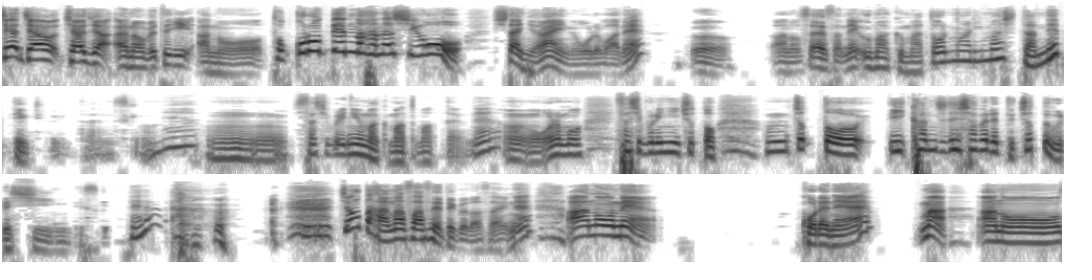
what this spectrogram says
違う違う、違う違う、あの、別に、あのところてんの話をしたいんじゃないの？俺はね。うん。あの、さやさんね、うまくまとまりましたねって言ってくれたんですけどね。うん、うん。久しぶりにうまくまとまったよね。うん、俺も久しぶりにちょっと、うん、ちょっと、いい感じで喋れてちょっと嬉しいんですけどね。ちょっと話させてくださいね。あのね、これね、まあ、あのー、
